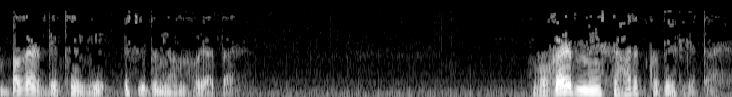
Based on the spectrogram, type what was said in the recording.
بغیر دیکھے ہوئے اسی دنیا میں ہو جاتا ہے۔ وہ غیب میں شہادت کو دیکھ لیتا ہے۔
